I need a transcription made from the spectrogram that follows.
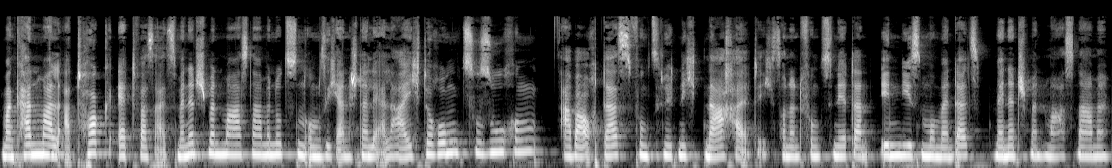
Man kann mal ad hoc etwas als Managementmaßnahme nutzen, um sich eine schnelle Erleichterung zu suchen, aber auch das funktioniert nicht nachhaltig, sondern funktioniert dann in diesem Moment als Managementmaßnahme.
